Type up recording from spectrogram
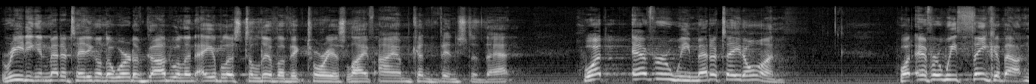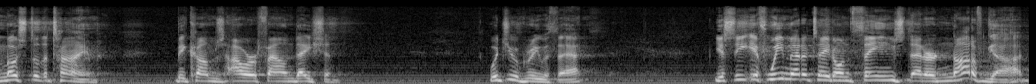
Reading and meditating on the Word of God will enable us to live a victorious life. I am convinced of that. Whatever we meditate on, whatever we think about most of the time, becomes our foundation. Would you agree with that? You see, if we meditate on things that are not of God,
